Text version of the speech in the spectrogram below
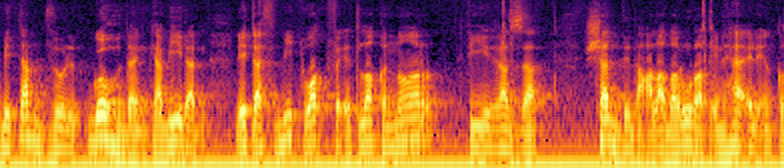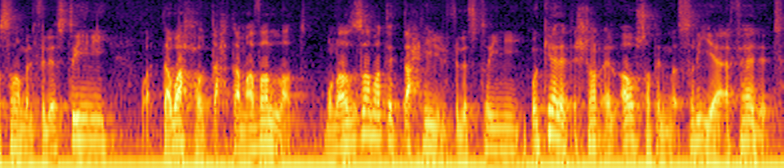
بتبذل جهدا كبيرا لتثبيت وقف إطلاق النار في غزة شدد على ضرورة إنهاء الانقسام الفلسطيني والتوحد تحت مظلة منظمة التحرير الفلسطيني. وكالة الشرق الأوسط المصرية أفادت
